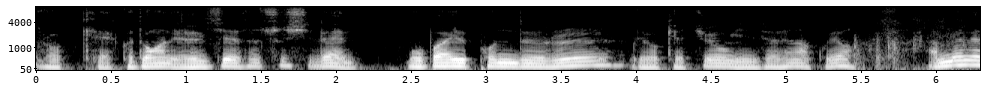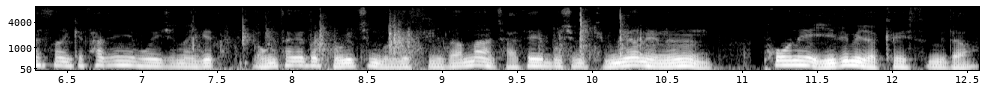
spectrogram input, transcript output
이렇게 그동안 LG에서 출시된 모바일 폰들을 이렇게 쭉 인쇄를 해 놨고요. 앞면에서 이렇게 사진이 보이지만 이게 영상에서 보일지 모르겠습니다만 자세히 보시면 뒷면에는 폰의 이름이 적혀 있습니다.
